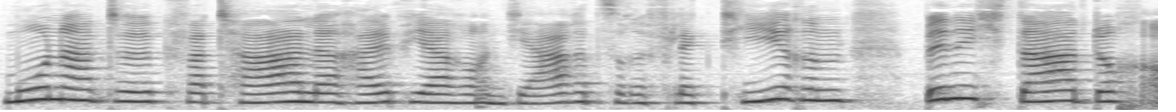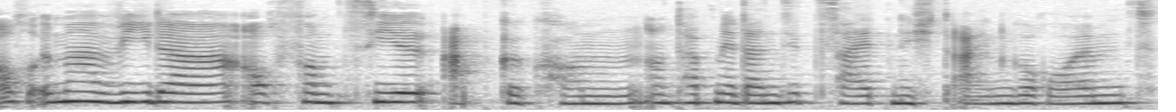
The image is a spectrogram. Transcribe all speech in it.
Monate, Quartale, Halbjahre und Jahre zu reflektieren, bin ich da doch auch immer wieder auch vom Ziel abgekommen und habe mir dann die Zeit nicht eingeräumt.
